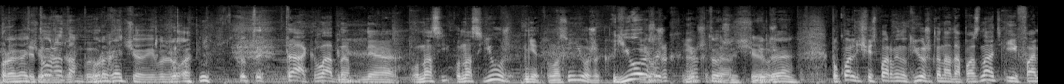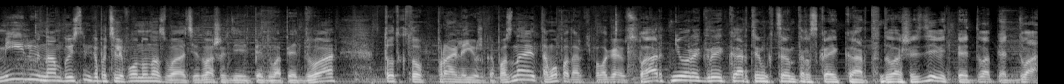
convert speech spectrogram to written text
в Рогачеве Ты тоже там был? В Рогачеве жила. Так, ладно. э, у нас у нас ежик. Нет, у нас не ежик. Ежик? А кто же еще, да? Буквально через пару минут ежика надо опознать и фамилию нам быстренько по телефону назвать. 269-5252. Тот, кто правильно ежика опознает, тому подарки полагаются. Партнер игры «Картинг-центр Скайкарт». 269-5252.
